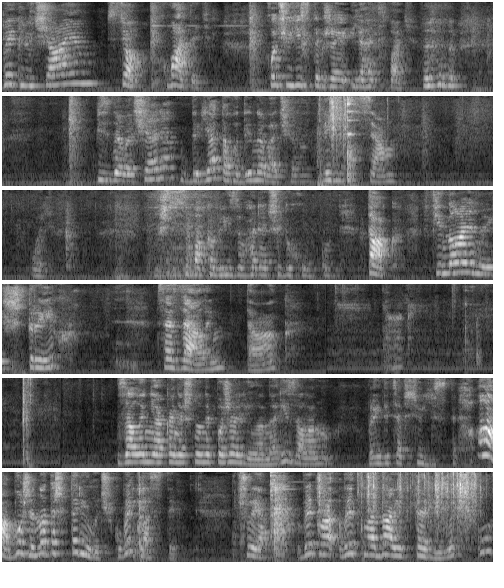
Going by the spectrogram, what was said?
Виключаємо. Все, хватить. Хочу їсти вже і лягати спати. Пізня вечеря, 9 година вечора. Дивіться. Ой. Ще собака влізе в гарячу духовку. Так, фінальний штрих. Це зелень. Так. Зелень я, звісно, не пожаліла, нарізала, ну, прийдеться всю їсти. А, боже, треба ж в тарілочку викласти. Що я? Викла... Викладаю в тарілочку.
